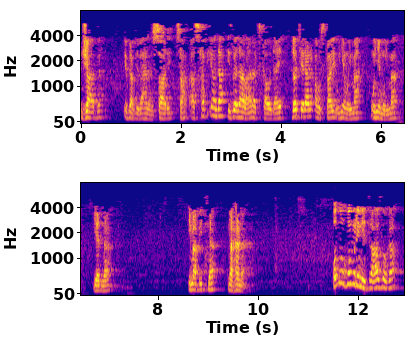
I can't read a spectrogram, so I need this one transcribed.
Džaber, Ibn Abdullah al-Ansari, ashab, i onda izgleda lanac kao da je dotjeran, a u stvari u njemu ima, u njemu ima jedna, ima bitna mahana. Ovo govorim iz razloga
